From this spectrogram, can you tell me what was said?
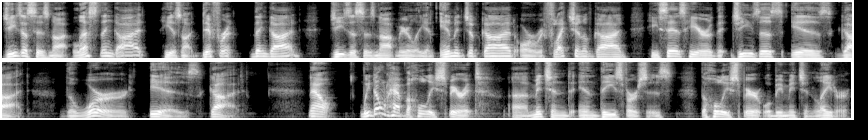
Jesus is not less than God. He is not different than God. Jesus is not merely an image of God or a reflection of God. He says here that Jesus is God. The Word is God. Now, we don't have the Holy Spirit uh, mentioned in these verses. The Holy Spirit will be mentioned later.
